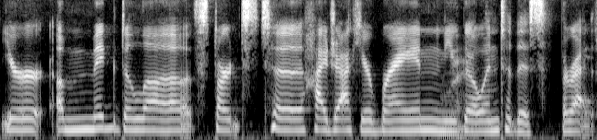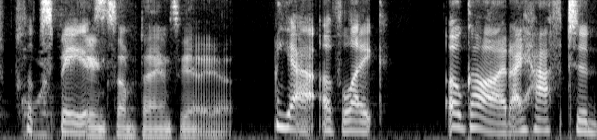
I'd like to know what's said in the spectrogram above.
Your amygdala starts to hijack your brain and you Right. go into this threat space Sometimes, yeah, yeah. yeah of like oh god i have to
